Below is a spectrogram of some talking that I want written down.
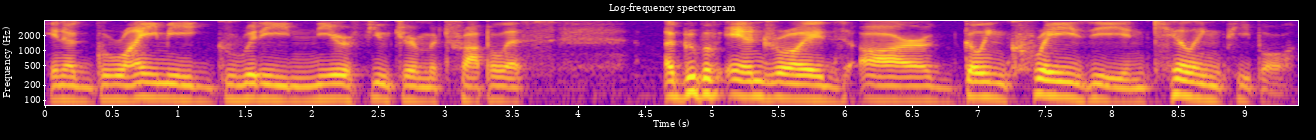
in a grimy, gritty, near future metropolis. A group of androids are going crazy and killing people.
